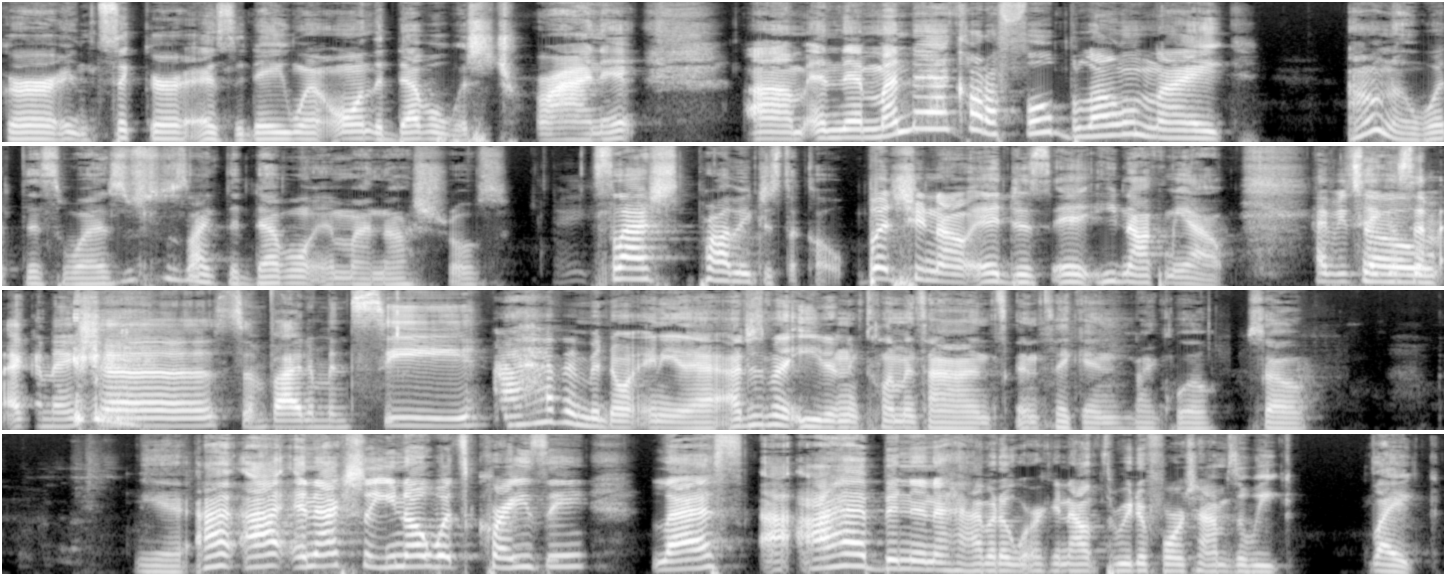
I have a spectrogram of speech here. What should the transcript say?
sicker and sicker as the day went on. The devil was trying it. Um, and then Monday, I caught a full blown, like, I don't know what this was. This was like the devil in my nostrils. Slash, probably just a cold. But you know, it just, it, he knocked me out. Have you taken some echinacea, some vitamin C? I haven't been doing any of that. I just been eating clementines and taking NyQuil. So yeah, I, I and actually, you know what's crazy? Last I, I had been in a habit of working out three to four times a week, like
